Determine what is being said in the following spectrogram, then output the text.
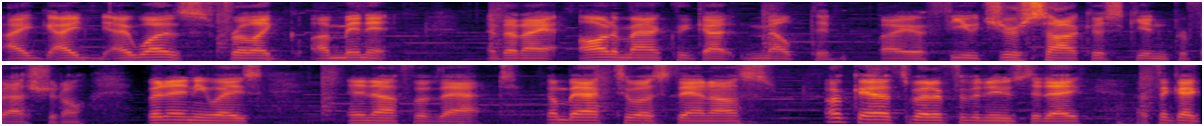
I, I, I was for like a minute. And then I automatically got melted by a future soccer skin professional. But anyways, enough of that. Come back to us, Thanos. Okay, that's better for the news today. I think I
